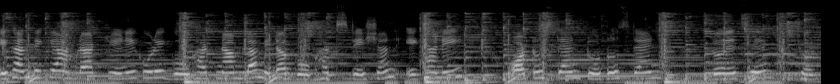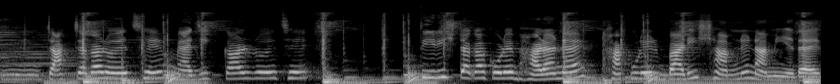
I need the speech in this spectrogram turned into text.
এখান থেকে আমরা ট্রেনে করে গোঘাট নামলাম এটা গোঘাট স্টেশন। এখানেই অটো স্ট্যান্ড টোটো স্ট্যান্ড রয়েছে ছোট- উম, চার চাকা রয়েছে ম্যাজিক কার রয়েছে। তিরিশ টাকা করে ভাড়া নেয় ঠাকুরের বাড়ির সামনে নামিয়ে দেয়।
